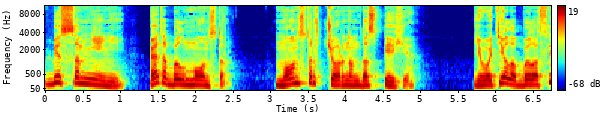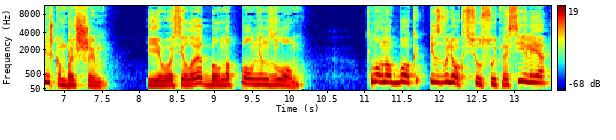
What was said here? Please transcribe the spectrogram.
Без сомнений, это был монстр – Монстр в черном доспехе. Его тело было слишком большим, и его силуэт был наполнен злом. Словно Бог извлек всю суть насилия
